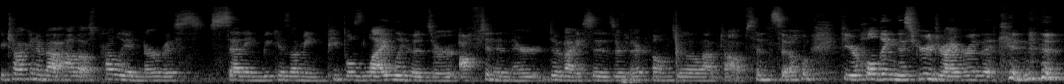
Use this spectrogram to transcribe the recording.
you're talking about how that was probably a nervous setting because I mean, people's livelihoods are often in their devices or Yeah. their phones or their laptops, and so if you're holding the screwdriver that can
